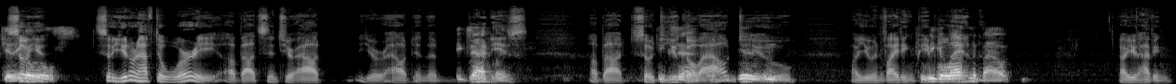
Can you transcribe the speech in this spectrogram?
So you little. so you don't have to worry about since you're out you're out in the Exactly. boonies about. So do you go out? Do you are you inviting people We go out in? and about. Are you having?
